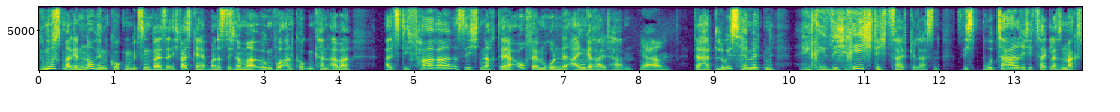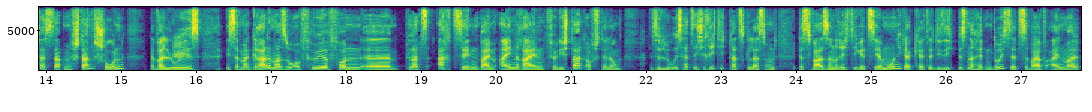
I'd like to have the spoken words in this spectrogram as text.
du musst mal genau hingucken, beziehungsweise ich weiß gar nicht, ob man das sich nochmal irgendwo angucken kann, aber als die Fahrer sich nach der Aufwärmrunde eingereiht haben, ja. da hat Lewis Hamilton sich richtig Zeit gelassen. Sich brutal richtig Zeit gelassen. Max Verstappen stand schon, da war Lewis, mhm. ich sag mal, gerade mal so auf Höhe von äh, Platz 18 beim Einreihen für die Startaufstellung. Also Lewis hat sich richtig Platz gelassen und das war so eine richtige Ziehharmonika-Kette, die sich bis nach hinten durchsetzte, weil auf einmal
